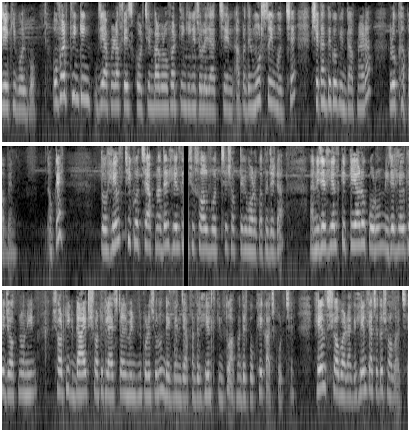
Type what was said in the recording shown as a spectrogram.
যে কি বলব ওভার থিঙ্কিং যে আপনারা ফেস করছেন, বারবার ওভার থিঙ্কিংয়ে চলে যাচ্ছেন, আপনাদের মুড সুইং হচ্ছে, সেখান থেকেও কিন্তু আপনারা রক্ষা পাবেন। ওকে তো হেলথ ঠিক হচ্ছে আপনাদের হেলথ ইস্যু সলভ হচ্ছে সব থেকে বড় কথা যেটা। নিজের হেলথকে কেয়ারও করুন, নিজের হেলথে যত্ন নিন। সঠিক ডায়েট, সঠিক লাইফস্টাইল মেনটেন করে চলুন, দেখবেন যে আপনাদের হেলথ কিন্তু আপনাদের পক্ষে কাজ করছে। হেলথ সবার আগে হেলথ আছে তো সব আছে।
